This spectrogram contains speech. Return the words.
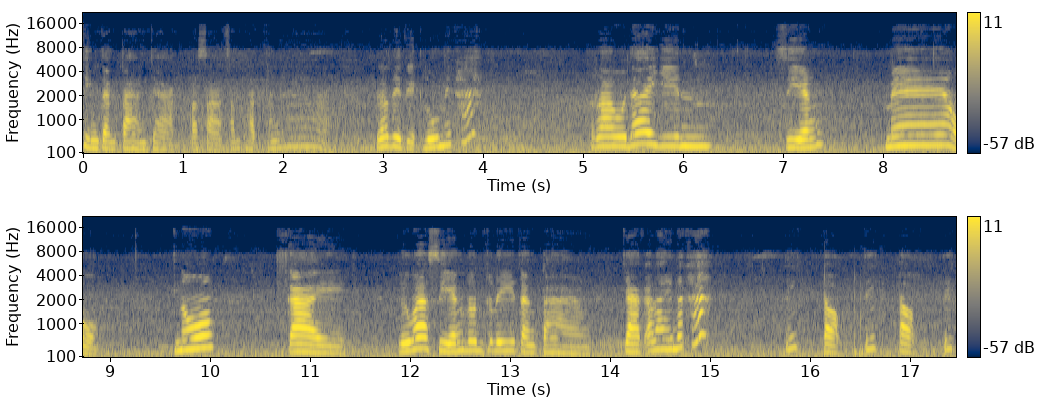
สิ่งต่างๆ จากประสาทสัมผัสทั้ง5แล้วเด็กๆรู้ไหมคะ เราได้ยินเสียงแมว นก ไก่ หรือว่าเสียงดนตรีต่างๆ จากอะไรนะคะ ติ๊กตอก ติ๊กตอก ติ๊ก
